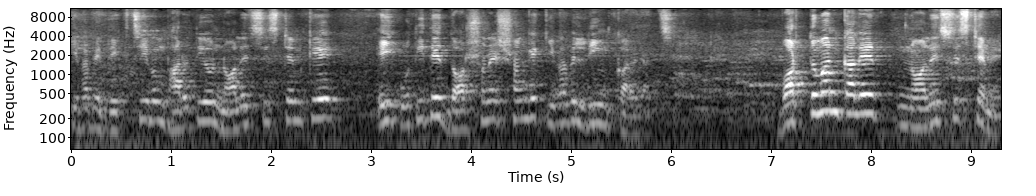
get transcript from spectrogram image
কীভাবে দেখছি এবং ভারতীয় নলেজ সিস্টেমকে এই অতীতের দর্শনের সঙ্গে কীভাবে লিঙ্ক করা যাচ্ছে? বর্তমানকালের নলেজ সিস্টেমে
